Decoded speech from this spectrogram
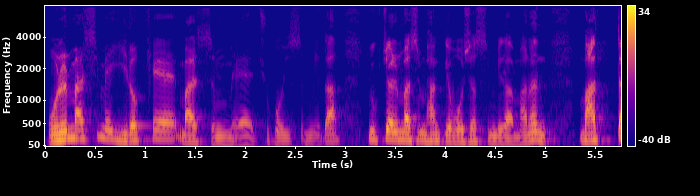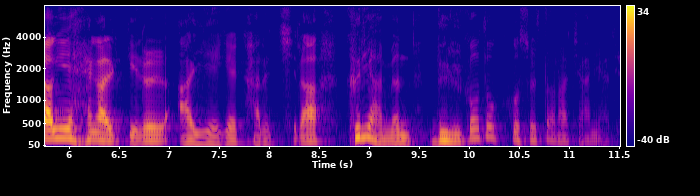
오늘 말씀에 이렇게 말씀해 주고 있습니다. 6절 말씀 함께 보셨습니다마는 마땅히 행할 길을 아이에게 가르치라 그리하면 늙어도 그것을 떠나지 아니하리라.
